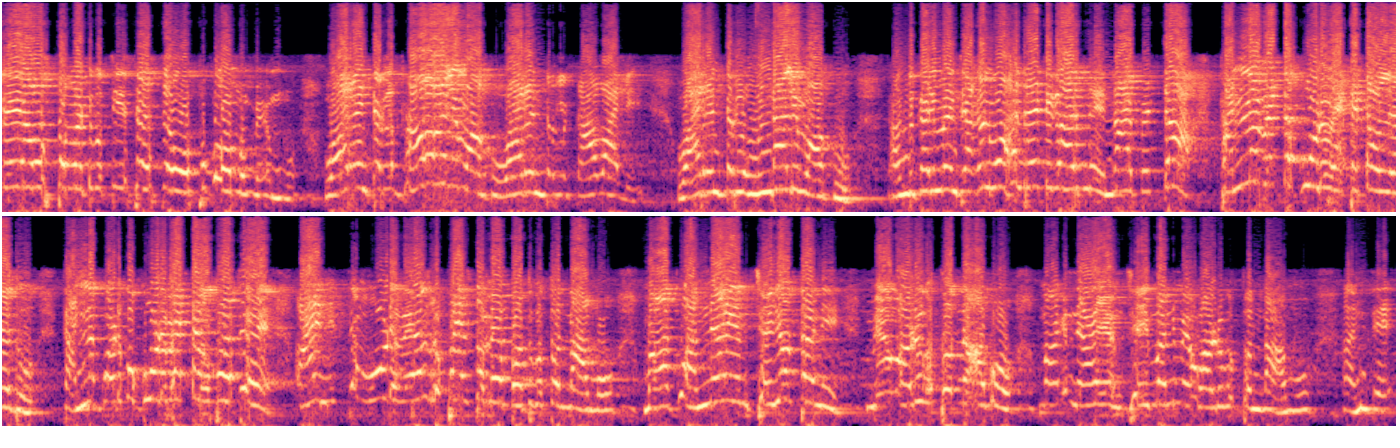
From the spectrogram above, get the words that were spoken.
వ్యవస్థ మటుకు తీసేస్తే ఒప్పుకోము మేము. వారంటీర్లు కావాలి మాకు వారంటీర్లు కావాలి. వారంటీర్లు ఉండాలి మాకు. అందుకని మేము జగన్మోహన్ రెడ్డి గారిని నా బిడ్డ కన్న బిడ్డ కూడు పెట్టడం లేదు. కన్న కొడుకు కూడు పెట్టకపోతే ఆయన ఇచ్చే మూడు వేల రూపాయలతో మేము బతుకుతున్నాము. మాకు అన్యాయం చేయొద్దని మేము అడుగుతున్నాము. మాకు న్యాయం చేయమని మేము అడుగుతున్నాము. అంతే.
